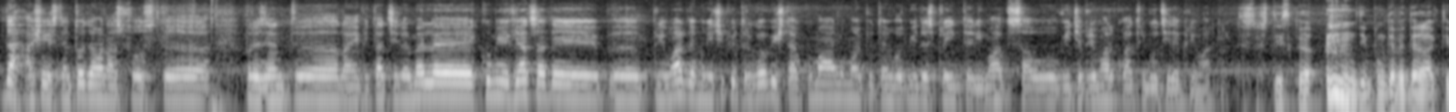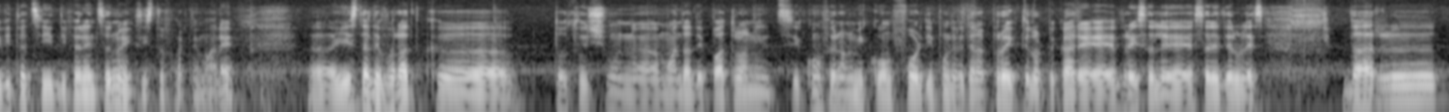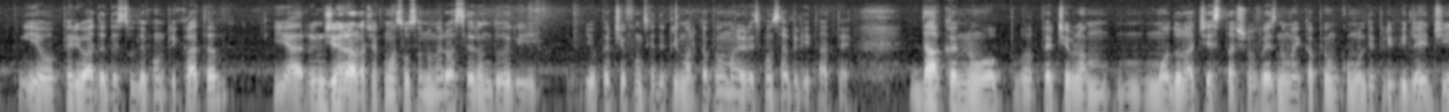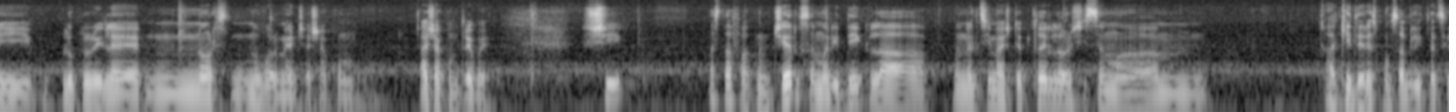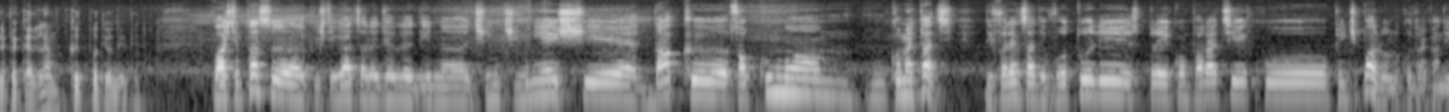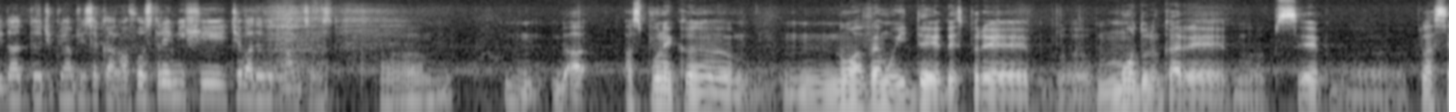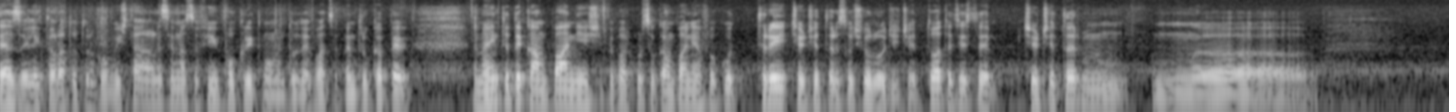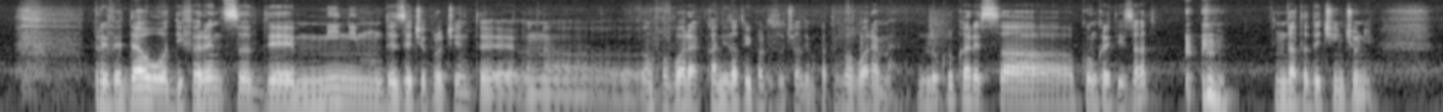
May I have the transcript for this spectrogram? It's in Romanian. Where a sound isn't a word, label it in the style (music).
Da, așa este. Întotdeauna ați fost uh, prezent uh, la invitațiile mele. Cum e viața de uh, primar de municipiul Târgoviște? Acum nu mai putem vorbi despre interimat sau viceprimar cu atribuții de primar. Să știți că, (clears throat) din punct de vedere al activității, diferență nu există foarte mare. Uh, este adevărat că totuși un uh, mandat de patru ani îți conferă un anumit confort din punct de vedere al proiectelor pe care vrei să le, să le derulezi. Dar uh, e o perioadă destul de complicată, iar în general, așa cum am spus în numeroase rânduri, eu percep funcția de primar ca pe o mare responsabilitate. Dacă nu o percep la modul acesta și o vezi numai ca pe un cumul de privilegii, lucrurile nu, nu vor merge așa cum, așa cum trebuie. Și asta fac. Încerc să mă ridic la înălțimea așteptărilor și să mă achid de responsabilitățile pe care le-am cât pot eu de bine. Vă așteptați să câștigați alegerile din 5 uh, iunie și dacă sau cum uh, comentați diferența de voturi spre comparație cu principalul contracandidat Ciprian Prisecaru. A fost 3000 și ceva de voturi, am înțeles. Uh, da, a spune că nu aveam o idee despre modul în care se plasează electoratul târgoviștean, ar însemna să fii ipocrit în momentul de față, pentru că pe, înainte de campanie și pe parcursul campaniei am făcut trei cercetări sociologice. Toate aceste cercetări uh, prevedeau o diferență de minim de 10% în, în favoarea candidatului Partidului Social Democrat, în favoarea mea. Lucru care s-a concretizat (clears throat) în data de 5 iunie.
